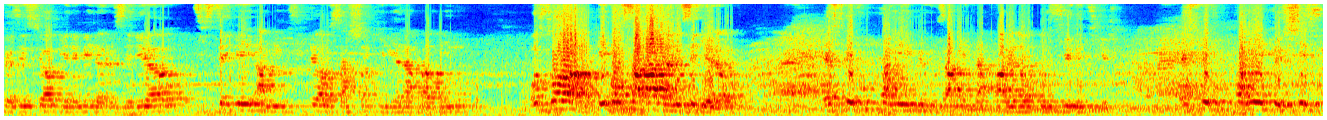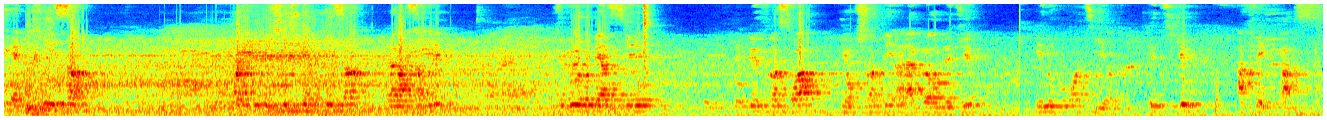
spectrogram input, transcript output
frères et sœurs bien-aimés dans le Seigneur, distingués amis visiteurs, sachant qu'il y en a parmi nous, bonsoir et bon sabbat dans le Seigneur. Est-ce que vous croyez que vous avez de la valeur aux yeux de Dieu? Est-ce que vous croyez que Jésus est présent? Vous croyez que Jésus est présent dans l'Assemblée? Je veux remercier les deux François qui ont chanté à la gloire de Dieu. Et nous pouvons dire que Dieu a fait grâce.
